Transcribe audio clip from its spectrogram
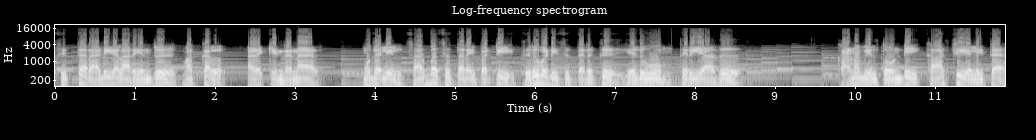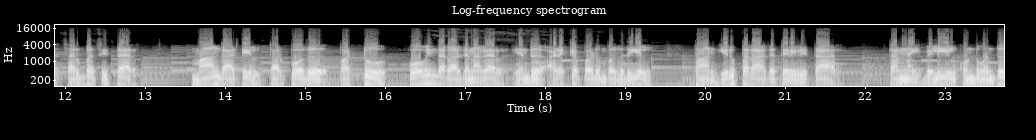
சித்தர் அடிகளார் என்று மக்கள் அழைக்கின்றனர். முதலில் சர்ப சித்தரை பற்றி திருவடி சித்தருக்கு எதுவும் தெரியாது. கனவில் தோண்டி காட்சியளித்த சர்ப சித்தர் மாங்காட்டில் தற்போது பட்டு கோவிந்தராஜநகர் என்று அழைக்கப்படும் பகுதியில் தான் இருப்பதாக தெரிவித்தார். தன்னை வெளியில் கொண்டு வந்து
